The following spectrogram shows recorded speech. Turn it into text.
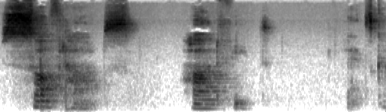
Soft hearts, hard feet. Let's go.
